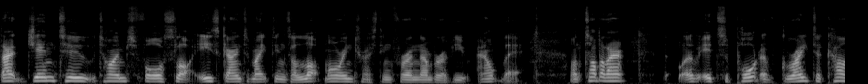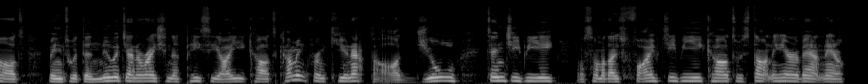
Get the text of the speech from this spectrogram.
that Gen 2 times 4 slot is going to make things a lot more interesting for a number of you out there. On top of that, its support of greater cards means with the newer generation of PCIe cards coming from QNAP that are dual 10 GBE or some of those 5 GBE cards we're starting to hear about now,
